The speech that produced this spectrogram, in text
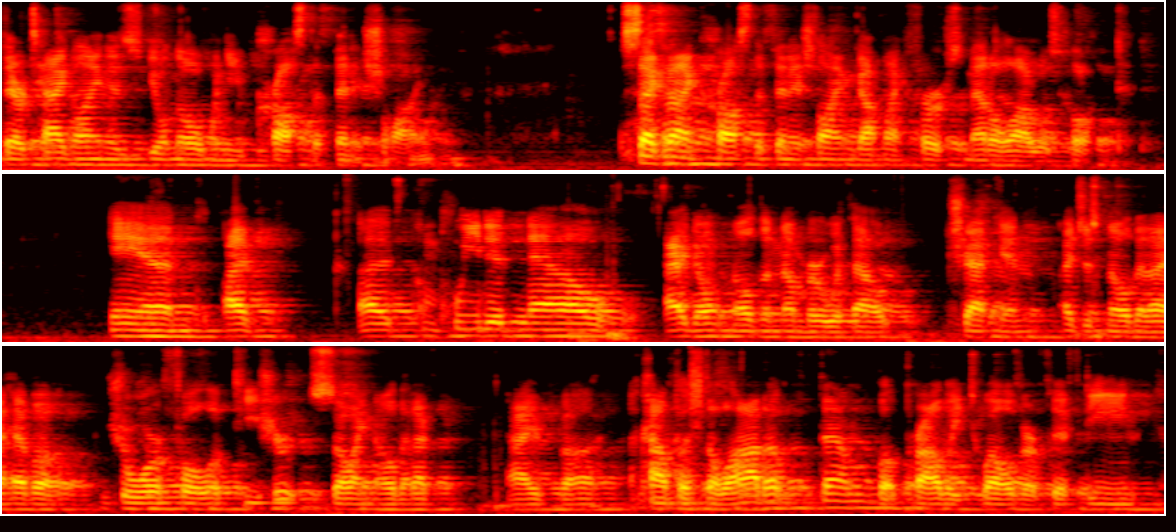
their tagline is "You'll know when you cross the finish line." Second, I crossed the finish line, and got my first medal. I was hooked and I've I've completed now. I don't know the number without checking. I just know that I have a drawer full of T-shirts, so I know that I've I've uh, accomplished a lot of them, but probably twelve or fifteen,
